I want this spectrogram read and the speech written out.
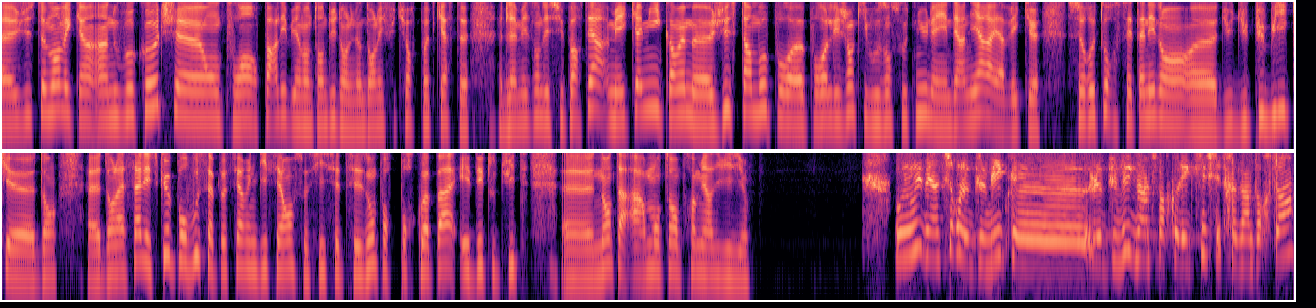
euh, justement avec un, nouveau coach. Euh, on pourra en reparler bien entendu dans, dans, les futurs podcasts de la Maison des supporters. Mais Camille, quand même, juste un mot pour pour les gens qui vous ont soutenu l'année dernière et avec ce retour cette année dans du, du, public dans dans la salle. Est-ce que pour vous ça peut faire une différence aussi cette saison pour pourquoi pas aider tout de suite Nantes à remonter en première division? Oui, oui, bien sûr, le public, euh, le public dans le sport collectif, c'est très important.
